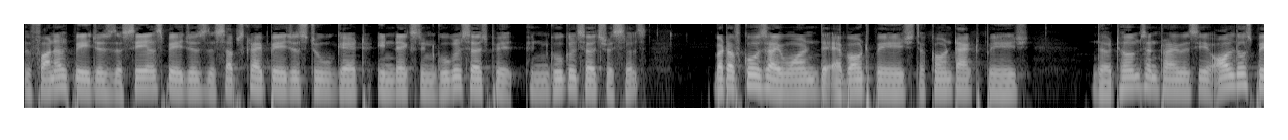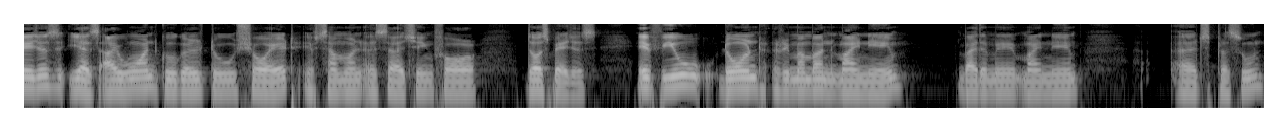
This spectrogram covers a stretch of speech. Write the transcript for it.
the funnel pages, the sales pages, the subscribe pages to get indexed in Google search page, in Google search results. But of course, I want the about page, the contact page, the terms and privacy, all those pages. Yes, I want Google to show it if someone is searching for those pages. If you don't remember my name, by the way, my name uh, it's Prasoon,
